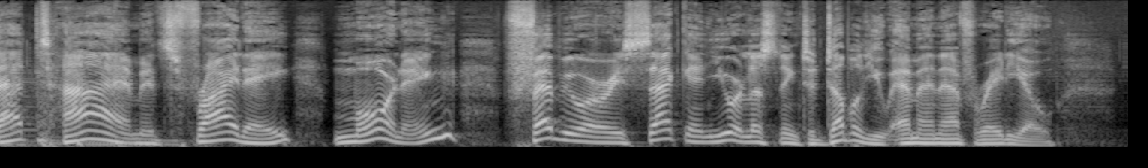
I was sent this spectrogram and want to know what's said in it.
That time. It's Friday morning, February 2nd. You are listening to WMNF Radio,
